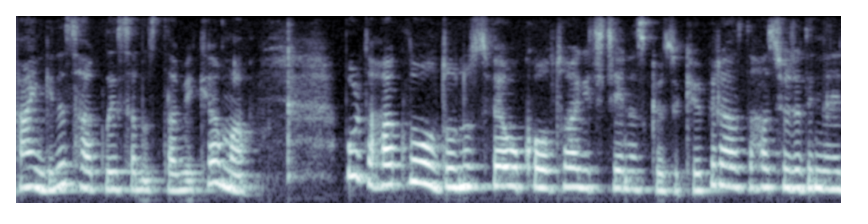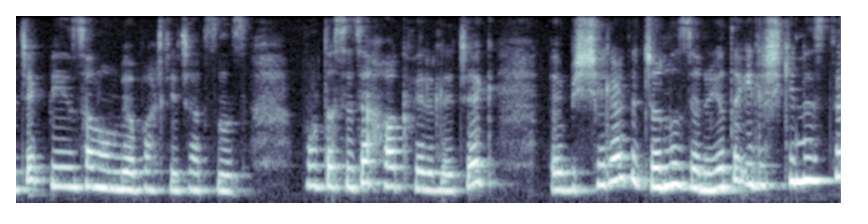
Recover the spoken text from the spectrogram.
hanginiz haklıysanız tabii ki ama burada haklı olduğunuz ve o koltuğa geçeceğiniz gözüküyor. Biraz daha sözü dinlenecek bir insan olmaya başlayacaksınız. Burada size hak verilecek. E, bir şeyler de canınız yanıyor ya da ilişkinizde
